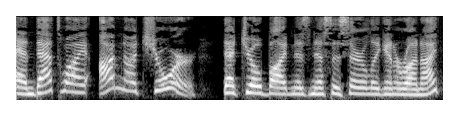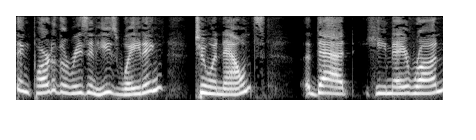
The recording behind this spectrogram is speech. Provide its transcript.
And that's why I'm not sure that Joe Biden is necessarily going to run. I think part of the reason he's waiting to announce that he may run,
